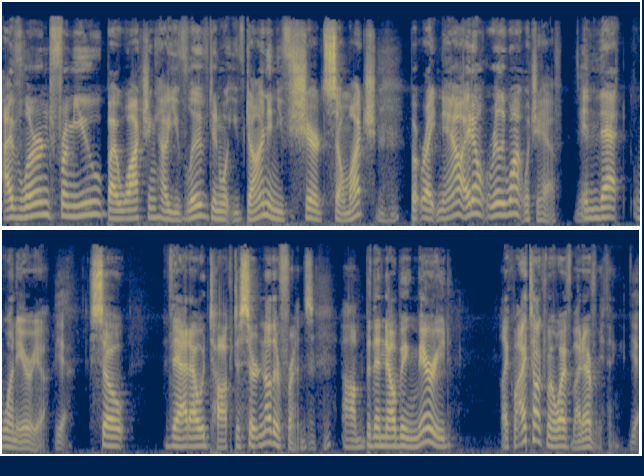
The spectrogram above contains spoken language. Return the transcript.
I've learned from you by watching how you've lived and what you've done, and you've shared so much. Mm-hmm. But right now, I don't really want what you have in that one area. Yeah. So that I would talk to certain other friends. Mm-hmm. Um, but then now being married, like I talk to my wife about everything. Yeah.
